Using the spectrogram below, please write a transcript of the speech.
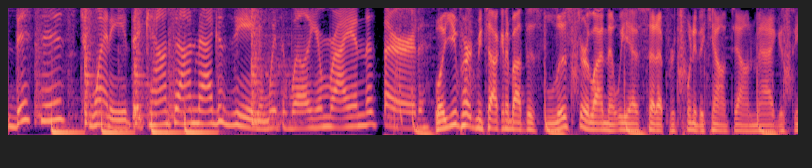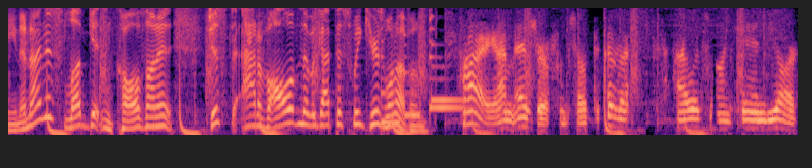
This is 20 The Countdown Magazine with William Ryan III. Well, you've heard me talking about this listener line that we have set up for 20 The Countdown magazine, and I just love getting calls on it. Just out of all of them that we got this week, here's one of them. Hi, I'm Ezra from South Dakota. I was on KNDR.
